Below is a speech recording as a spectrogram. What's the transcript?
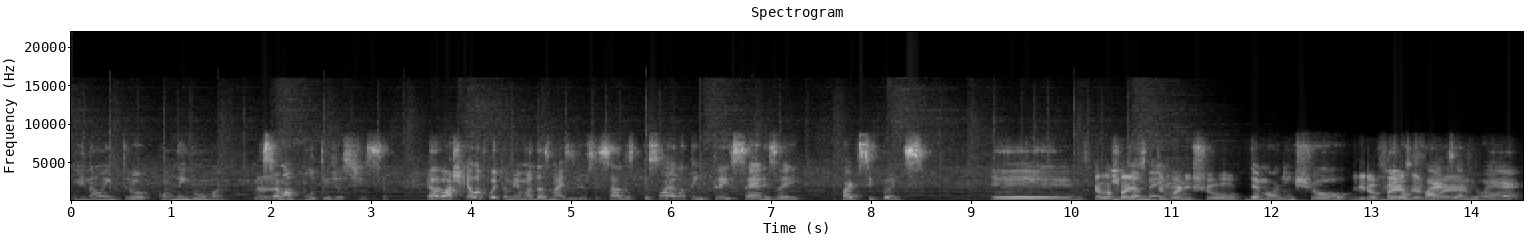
e não entrou com nenhuma. É. Isso é uma puta injustiça. Eu acho que ela foi também uma das mais injustiçadas, porque só ela tem três séries aí participantes. É... Ela e faz The Morning Show, The Morning Show, Little Fires, Little Fires Everywhere, Everywhere,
